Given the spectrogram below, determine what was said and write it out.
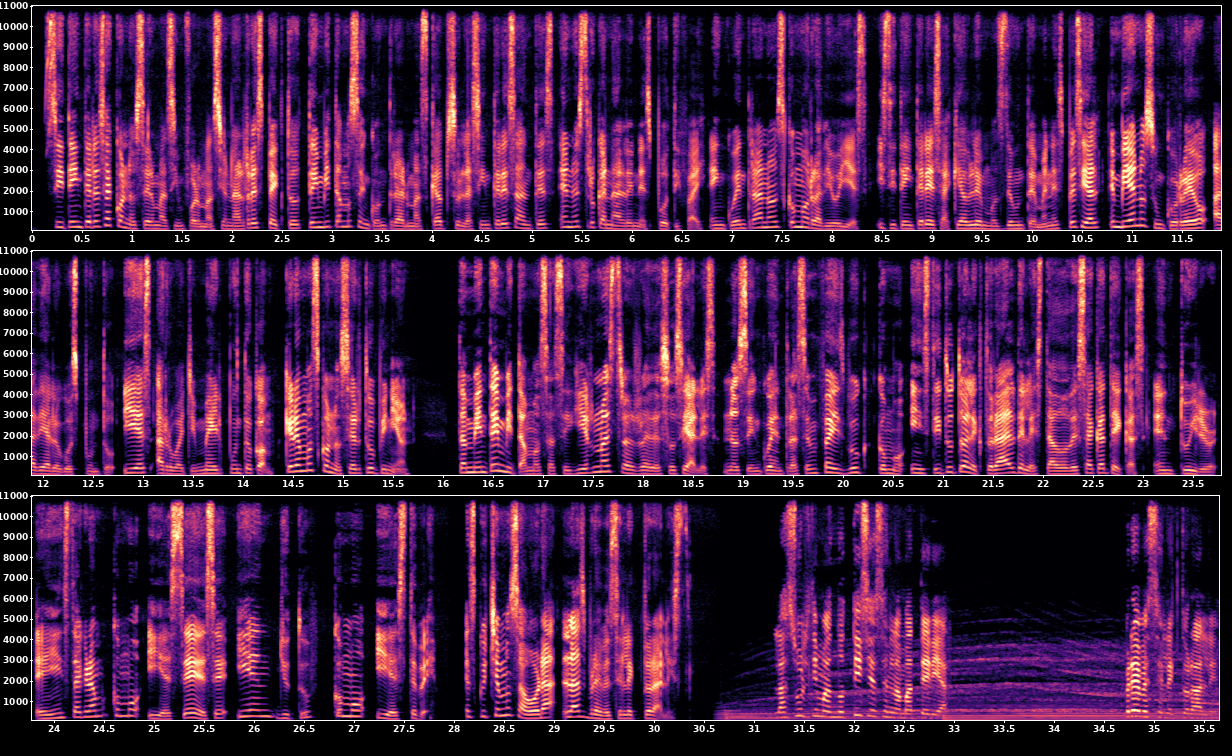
Si te interesa conocer más información al respecto, te invitamos a encontrar más cápsulas interesantes en nuestro canal en Spotify. Encuéntranos como Radio IES. Y si te interesa que hablemos de un tema en especial, envíanos un correo a diálogos.ies.gmail.com. Queremos conocer tu opinión. También te invitamos a seguir nuestras redes sociales. Nos encuentras en Facebook como Instituto Electoral del Estado de Zacatecas, en Twitter e Instagram como ISS y en YouTube como ISTV. Escuchemos ahora las breves electorales. Las últimas noticias en la materia. Breves electorales.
